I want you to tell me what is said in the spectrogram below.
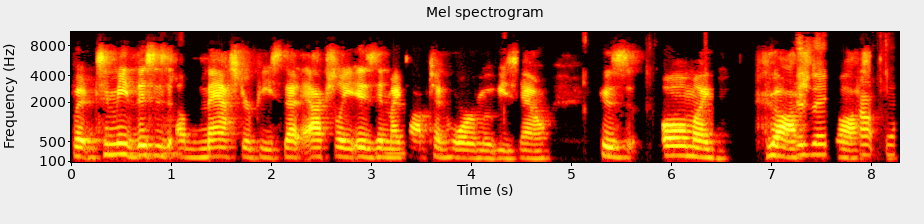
But to me, this is a masterpiece that actually is in my top 10 horror movies now. Because, oh my gosh. Is it top 20,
